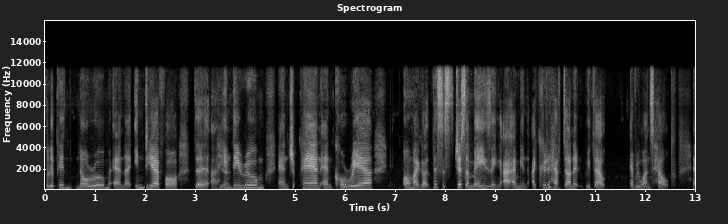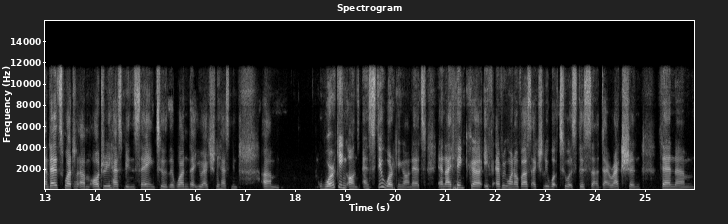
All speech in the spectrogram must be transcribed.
Filipino room, and uh, India for the uh, Yeah. Hindi room, and Japan and Korea. Oh my God, this is just amazing. I, I mean, I couldn't have done it without everyone's help. And that's what um, audrey has been saying too the one that you actually has been um, working on and still working on it. And i think uh, if every one of us actually work towards this uh, direction then um,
